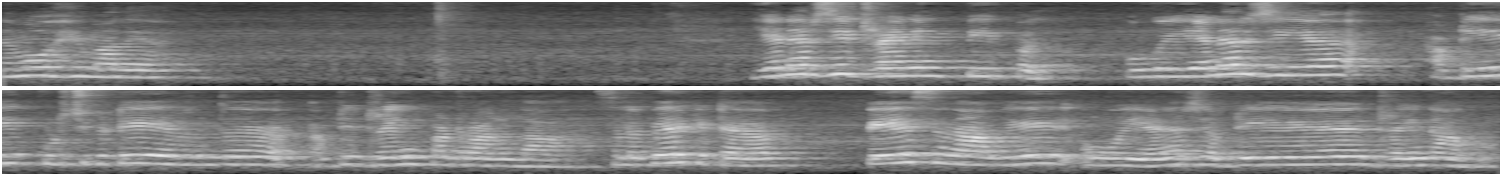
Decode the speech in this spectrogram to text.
Namo Himalaya. Energy training people உங்கள் எனர்ஜியை அப்படியே குடிச்சுக்கிட்டே இருந்து அப்படியே ட்ரைன் பண்ணுறாங்களா சில பேர்கிட்ட பேசினாவே உங்கள் எனர்ஜி அப்படியே ட்ரைன் ஆகும்.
